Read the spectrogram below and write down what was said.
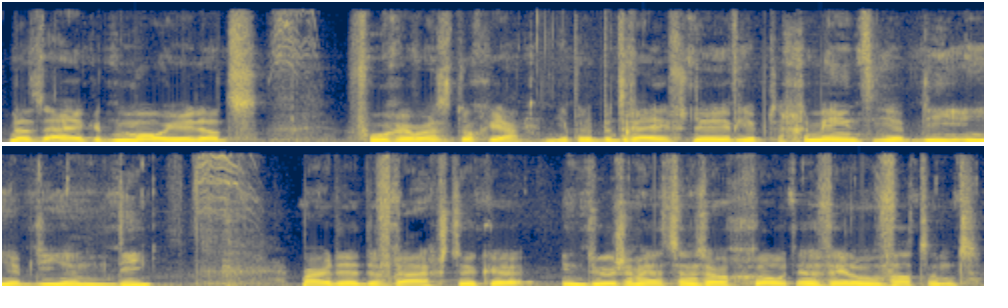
Dat is eigenlijk het mooie, dat vroeger was het toch, ja, je hebt het bedrijfsleven, je hebt de gemeente, je hebt die en je hebt die en die. Maar de, de vraagstukken in duurzaamheid zijn zo groot en veelomvattend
